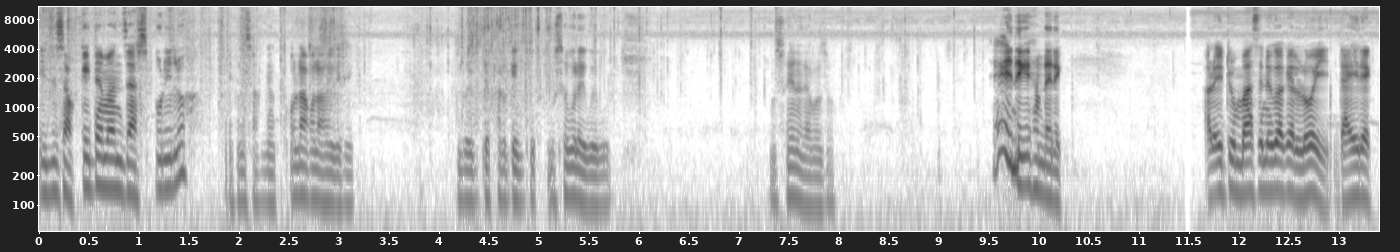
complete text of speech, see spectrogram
এই যে চাওক কেইটামান জাজ পৰিলোঁ এইফালে চাওক ক'লা ক'লা হৈ গৈছে। এতিয়া ভালকৈ গুচাব লাগিব এইবোৰ গুচাই নাযাব যো এই এনেকৈ খাম ডাইৰেক্ট আৰু এইটো মাছ এনেকুৱাকৈ লৈ ডাইৰেক্ট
